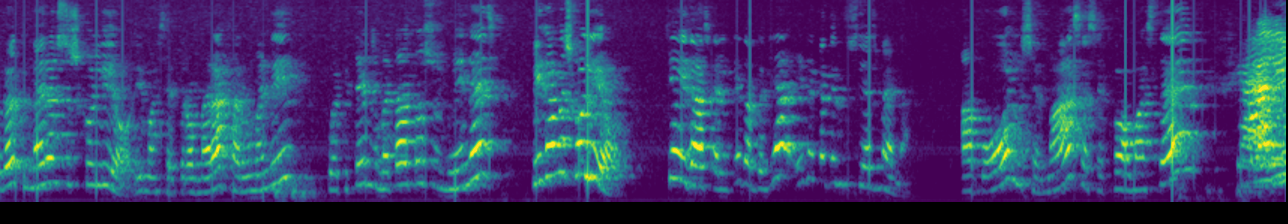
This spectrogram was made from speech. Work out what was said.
Πρώτη μέρα στο σχολείο. Είμαστε τρομερά χαρούμενοι που επιτέλους μετά τόσους μήνες πήγαμε σχολείο. Και οι δάσκαλοι και τα παιδιά είναι κατενθουσιασμένα. Από όλους εμάς σας ευχόμαστε... Καλή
